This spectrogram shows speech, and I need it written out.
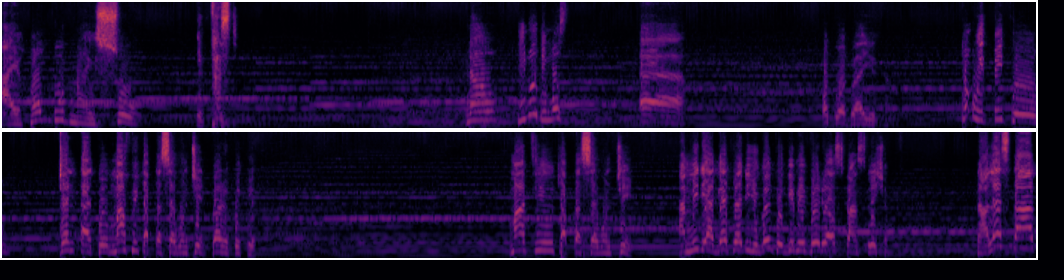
I humbled my soul in fasting. Now, you know the most uh what word do I use now? Come with me to Gen, uh, to Matthew chapter 17 very quickly. Matthew chapter 17. And media, get ready. You're going to give me various translations. Now let's start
